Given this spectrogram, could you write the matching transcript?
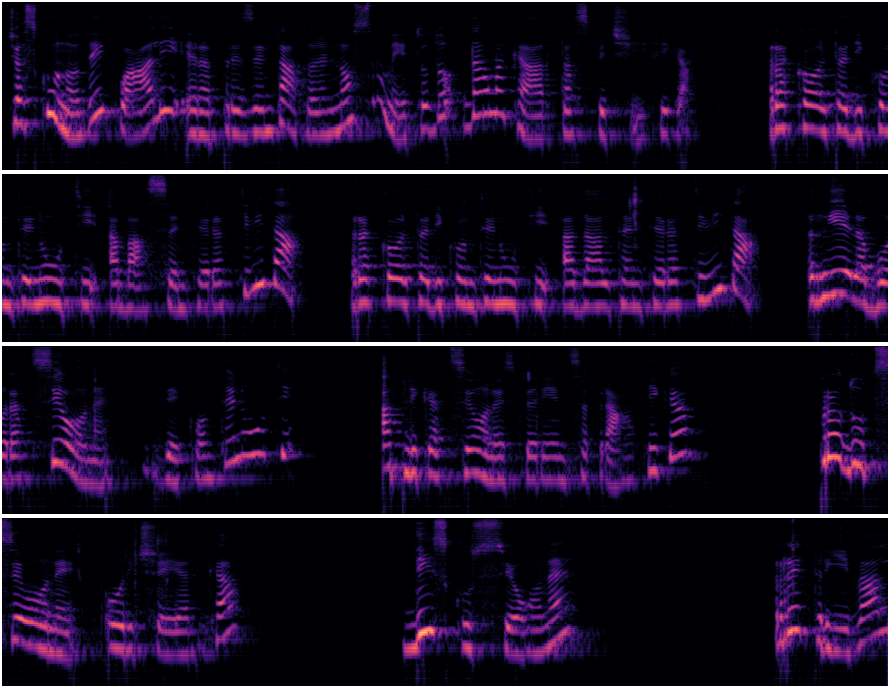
ciascuno dei quali è rappresentato nel nostro metodo da una carta specifica. Raccolta di contenuti a bassa interattività, raccolta di contenuti ad alta interattività, rielaborazione dei contenuti, applicazione esperienza pratica, produzione o ricerca, discussione, retrieval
